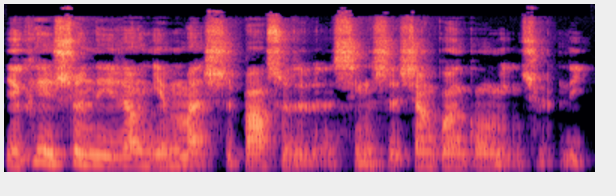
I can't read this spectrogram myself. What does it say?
也可以顺利让年满十八岁的人行使相关公民权利。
